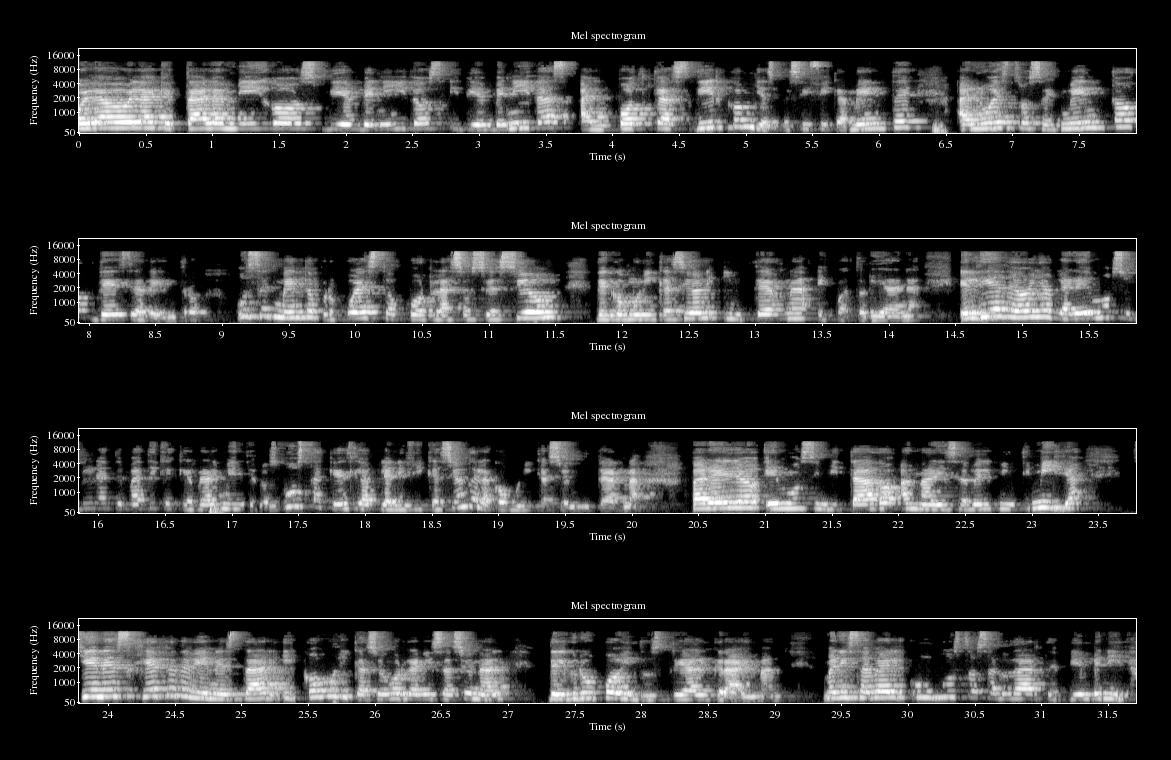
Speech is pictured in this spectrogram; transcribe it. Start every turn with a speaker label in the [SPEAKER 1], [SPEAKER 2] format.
[SPEAKER 1] Hola, hola, ¿qué tal amigos? Bienvenidos y bienvenidas al podcast DIRCOM y específicamente a nuestro segmento Desde Adentro, un segmento propuesto por la Asociación de Comunicación Interna Ecuatoriana. El día de hoy hablaremos sobre una temática que realmente nos gusta, que es la planificación de la comunicación interna. Para ello hemos invitado a Marisabel Pintimilla, quien es jefe de bienestar y comunicación organizacional del Grupo Industrial Graiman. Marisabel, un gusto saludarte. Bienvenida.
